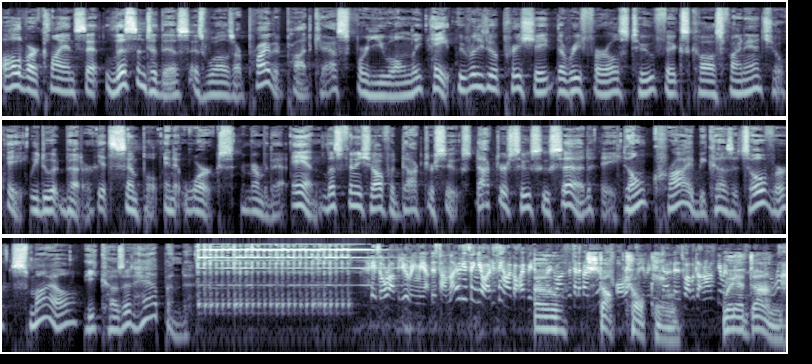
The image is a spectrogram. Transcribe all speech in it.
all of our clients that listen to this as well as our private podcasts for you only. Hey, we really do appreciate the referrals to Fixed Cost Financial. Hey, we do it better. It's simple and it works. Remember that. And let's finish off with Dr. Seuss. Dr. Seuss, who said, Hey, don't cry because it's over, smile because it happened. Oh, stop talking. We're done.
